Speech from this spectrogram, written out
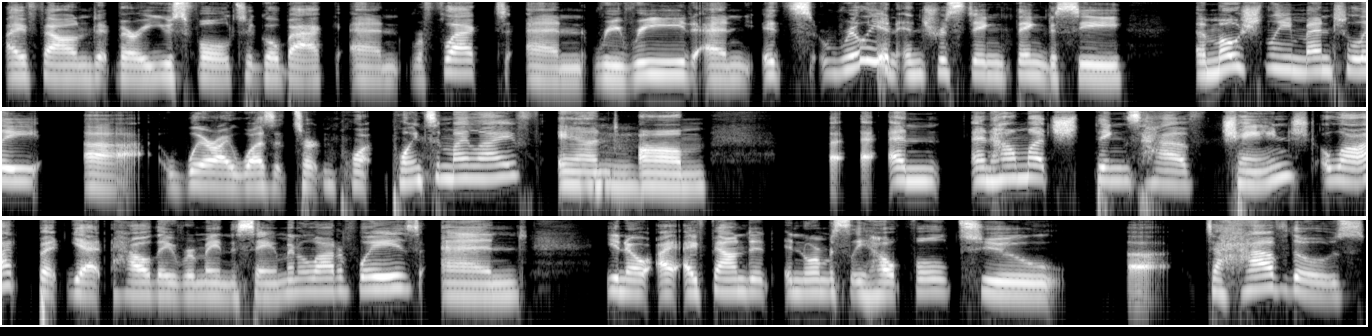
I found it very useful to go back and reflect and reread, and it's really an interesting thing to see emotionally, mentally, uh, where I was at certain po- points in my life, and um, and and how much things have changed a lot, but yet how they remain the same in a lot of ways. And you know, I, I found it enormously helpful to uh, to have those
